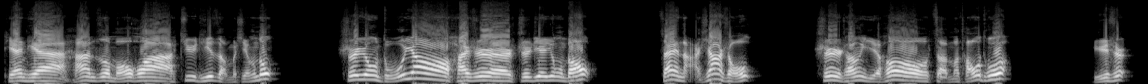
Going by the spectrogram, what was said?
天天暗自谋划具体怎么行动，是用毒药还是直接用刀，在哪下手，事成以后怎么逃脱。于是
